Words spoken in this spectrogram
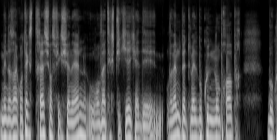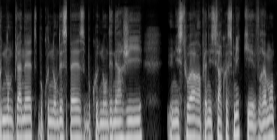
mais dans un contexte très science-fictionnel où on va t'expliquer qu'il y a des, on va même te mettre beaucoup de noms propres, beaucoup de noms de planètes, beaucoup de noms d'espèces, beaucoup de noms d'énergie, une histoire, un planisphère cosmique qui est vraiment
